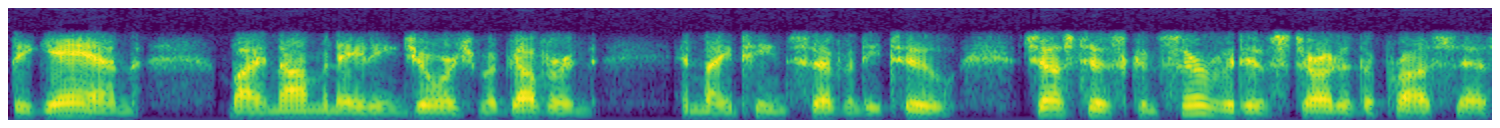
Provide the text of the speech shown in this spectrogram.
began by nominating George McGovern in 1972, just as conservatives started the process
